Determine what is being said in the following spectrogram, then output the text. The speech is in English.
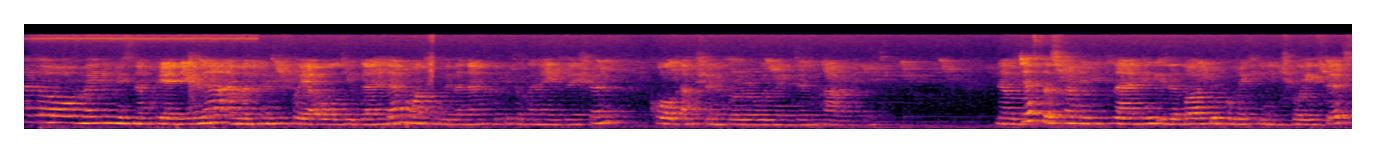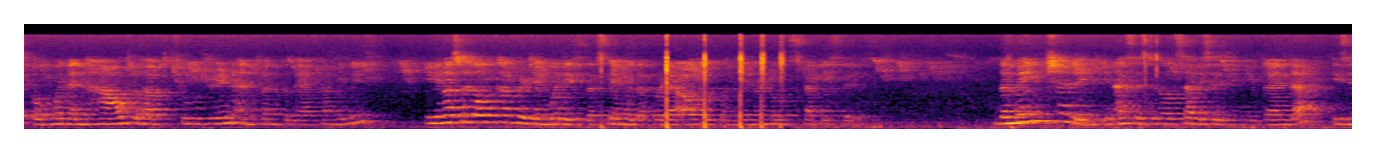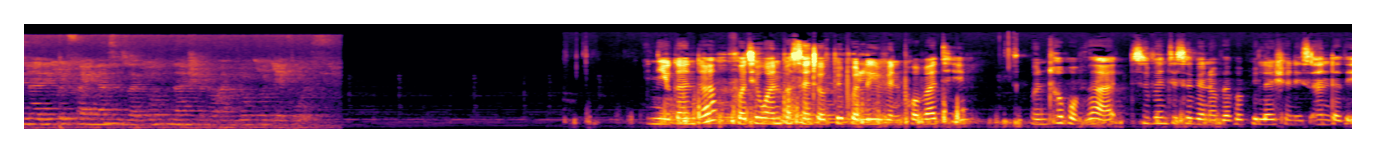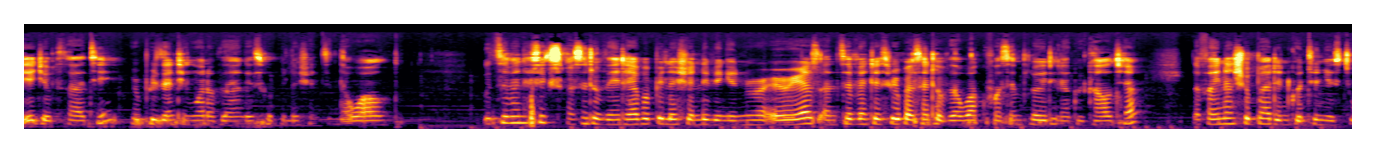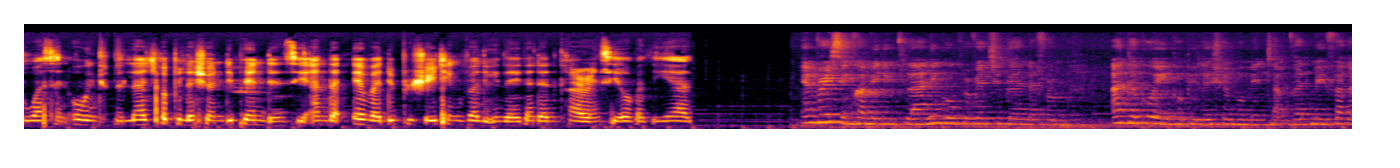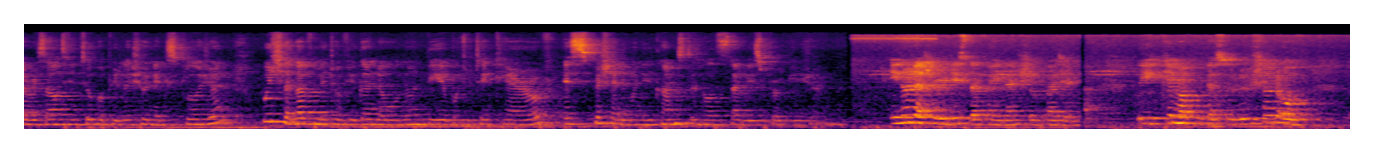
Hello, my name is Nakuya Niona. I'm a 24-year-old Ugandan working with a non-profit organization called Action for Women's Empowerment. Now, just as family planning is about people making choices of when and how to have children and plan for their families, universal health coverage embodies the same with a broader outlook on general health services. The main challenge in access to health services in Uganda is inadequate finances at both national and local levels. In Uganda, 41% of people live in poverty. On top of that, 77 of the population is under the age of 30, representing one of the youngest populations in the world. With 76% of the entire population living in rural areas and 73% of the workforce employed in agriculture, the financial burden continues to worsen owing to the large population dependency and the ever depreciating value in the Ugandan currency over the years. Embracing family planning will prevent Uganda from undergoing population momentum that may further result into population explosion, which the government of Uganda will not be able to take care of, especially when it comes to health service provision. In order to reduce the financial burden, we came up with a solution of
